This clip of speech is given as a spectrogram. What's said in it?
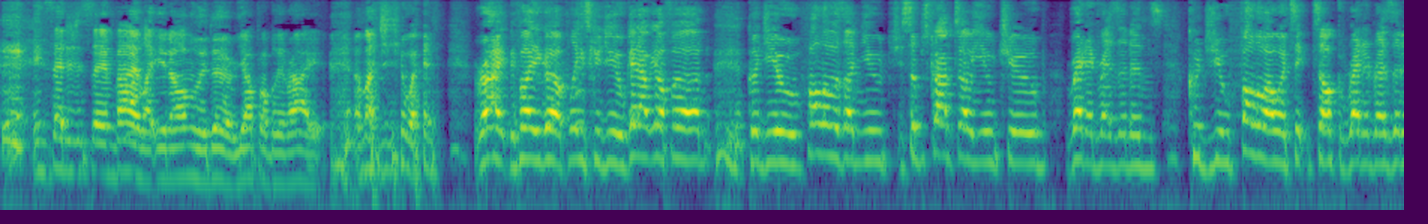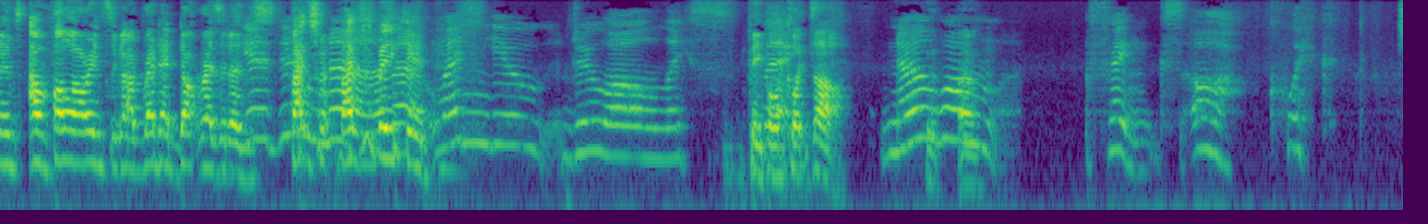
instead of just saying bye like you normally do. You're probably right. Imagine you went right before you go. Please, could you get out your phone? Could you follow us on YouTube? Subscribe to our YouTube, Redhead Residence. Could you follow our TikTok, Redhead Residence, and follow our Instagram, Redhead.residence? Do Thanks for thanks for speaking. When you do all this, People have thing, clicked off. No one um, thinks, oh, quick.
